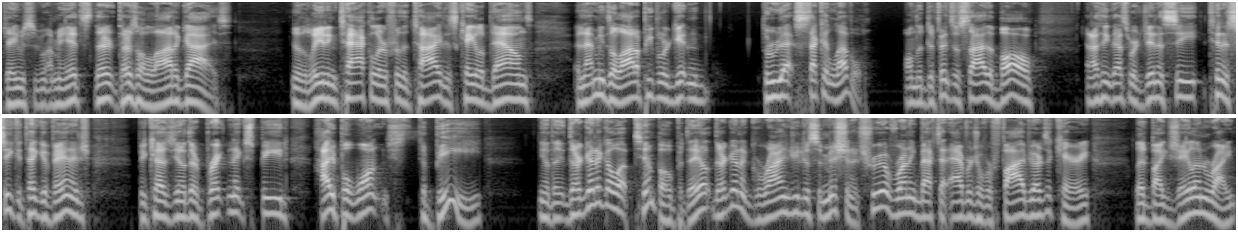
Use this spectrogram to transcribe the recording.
James. I mean, it's there. There's a lot of guys. You know, the leading tackler for the Tide is Caleb Downs, and that means a lot of people are getting through that second level on the defensive side of the ball. And I think that's where Tennessee Tennessee could take advantage because you know their breakneck speed Heupel wants to be. You know they, they're going to go up tempo, but they they're going to grind you to submission. A trio of running backs that average over five yards a carry, led by Jaylen Wright.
